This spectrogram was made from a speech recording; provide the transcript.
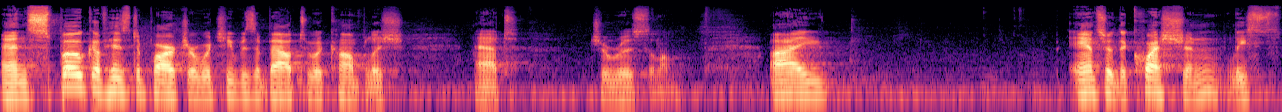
and spoke of his departure, which he was about to accomplish at Jerusalem. I answered the question, at least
